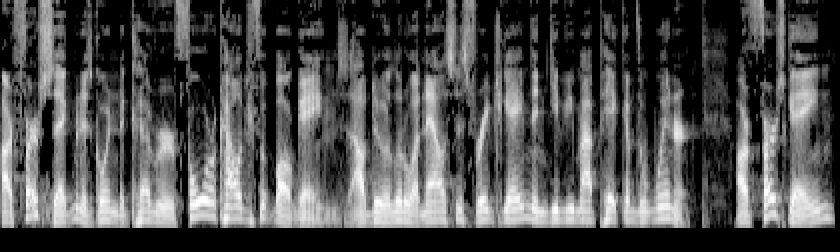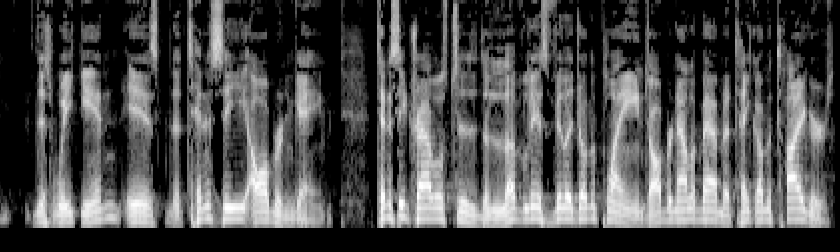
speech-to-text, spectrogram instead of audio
Our first segment is going to cover four college football games. I'll do a little analysis for each game, then give you my pick of the winner. Our first game this weekend is the Tennessee Auburn game. Tennessee travels to the loveliest village on the plains, Auburn, Alabama, to take on the Tigers.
